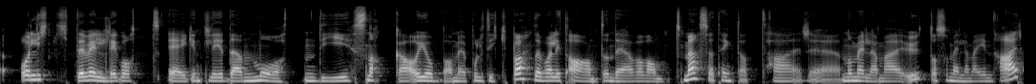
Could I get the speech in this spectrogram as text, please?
og likte veldig godt egentlig den måten de snakka og jobba med politikk på. Det var litt annet enn det jeg var vant med, så jeg tenkte at her, eh, nå melder jeg meg ut, og så melder jeg meg inn her.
